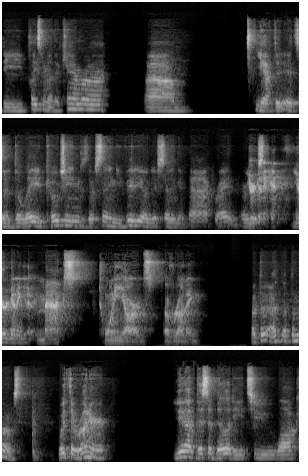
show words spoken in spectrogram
the placement of the camera, um, you have to it's a delayed coaching because they're sending you video and you're sending it back right? Or you're gonna get you're gonna get max 20 yards of running. At the at, at the most. With the runner you have this ability to walk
